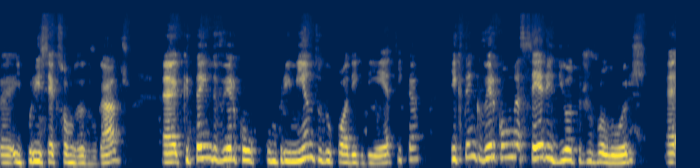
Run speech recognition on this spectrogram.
uh, e por isso é que somos advogados, uh, que tem de ver com o cumprimento do Código de Ética, e que tem que ver com uma série de outros valores uh,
